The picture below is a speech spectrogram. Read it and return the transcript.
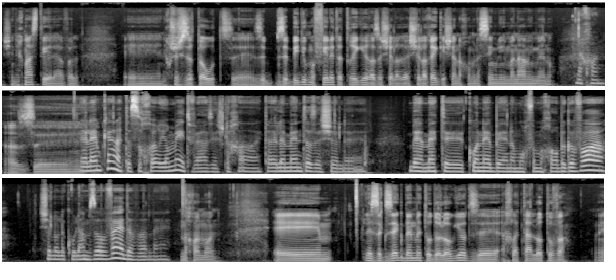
שנכנסתי אליה, אבל אה, אני חושב שזו טעות, זה, זה, זה בדיוק מפעיל את הטריגר הזה של, הר, של הרגש שאנחנו מנסים להימנע ממנו. נכון. אז... אה, אלא אם כן, אתה סוחר יומית, ואז יש לך את האלמנט הזה של אה, באמת קונה בנמוך ומוכר בגבוה, שלא לכולם זה עובד, אבל... נכון מאוד. לזגזג בין מתודולוגיות זה החלטה לא טובה. אה,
